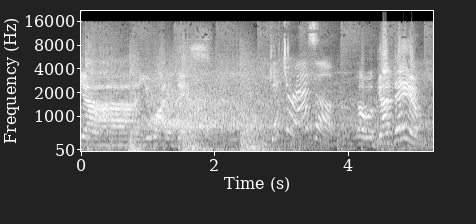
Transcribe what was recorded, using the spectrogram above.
Yeah, you wanted this. Get your ass up! Oh, well, goddamn!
